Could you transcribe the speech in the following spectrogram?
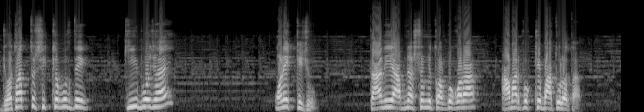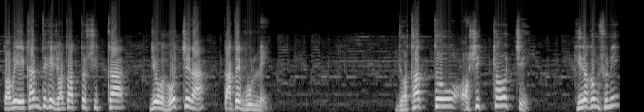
যথার্থ শিক্ষা বলতে কি বোঝায়? অনেক কিছু। তা নিয়ে আপনার সঙ্গে তর্ক করা আমার পক্ষে বাতুলতা। তবে এখান থেকে যথার্থ শিক্ষা যে ওর হচ্ছে না তাতে ভুল নেই। যথার্থ অশিক্ষা হচ্ছে? কীরকম শুনি?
